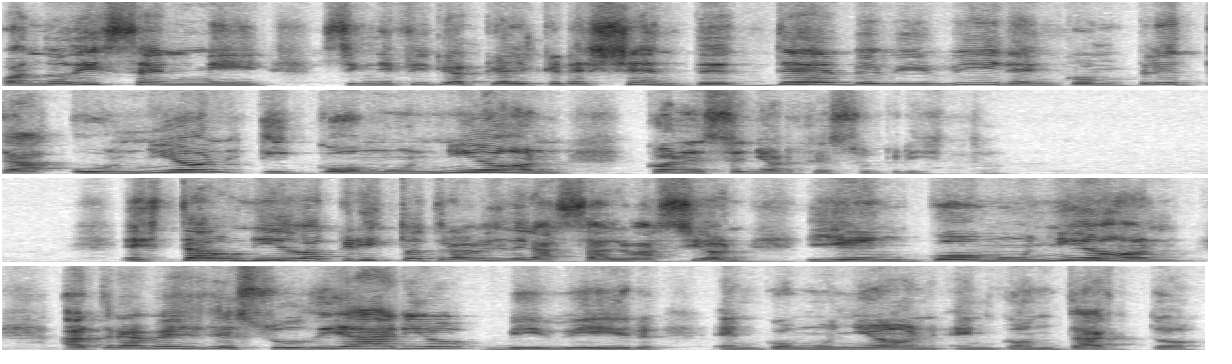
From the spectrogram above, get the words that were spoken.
Cuando dice en mí, significa que el creyente debe vivir en completa unión y comunión con el Señor Jesucristo. Está unido a Cristo a través de la salvación y en comunión a través de su diario vivir, en comunión, en contacto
